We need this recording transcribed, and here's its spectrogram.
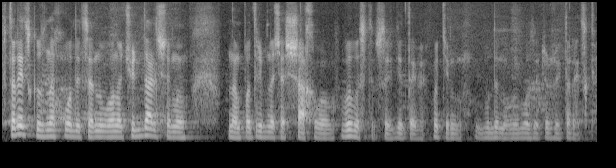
в Терецьку знаходиться, ну воно чуть далі. Ми, Нам потрібно зараз Шахово вивезти всіх дітей, потім будемо вивозити вже Терецьке.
